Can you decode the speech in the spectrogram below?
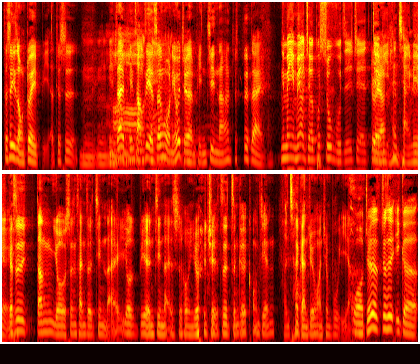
这是一种对比啊，就是嗯嗯，你在平常自己的生活，你会觉得很平静啊，就是。对，你们也没有觉得不舒服，只是觉得对啊比很强烈而已。可是当有生产者进来，有别人进来的时候，你就会觉得这整个空间很吵那。感觉完全不一样。我觉得就是一个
